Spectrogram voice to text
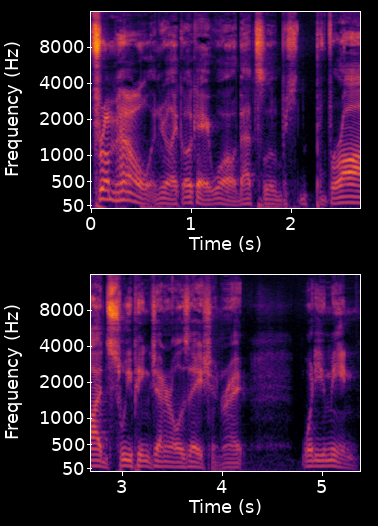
from hell. And you're like, okay, whoa, that's a broad, sweeping generalization, right? What do you mean?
